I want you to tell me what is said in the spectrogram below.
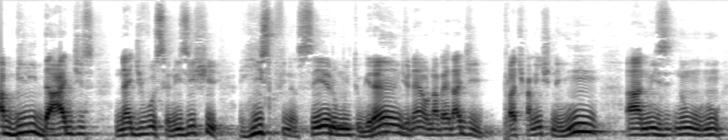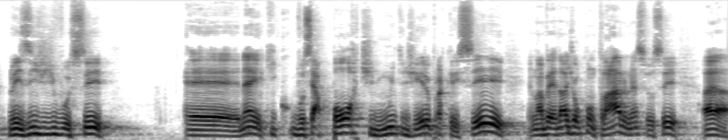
habilidades né, de você. Não existe risco financeiro muito grande, né, ou na verdade praticamente nenhum. Ah, não, não, não, não exige de você é, né, que você aporte muito dinheiro para crescer. Na verdade, ao contrário, né, se você é,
